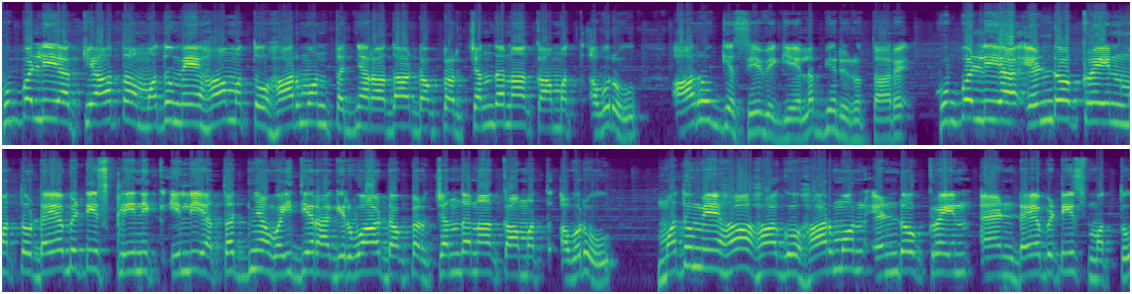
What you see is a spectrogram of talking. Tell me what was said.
ಹುಬ್ಬಳ್ಳಿಯ ಖ್ಯಾತ ಮಧುಮೇಹ ಮತ್ತು ಹಾರ್ಮೋನ್ ತಜ್ಞರಾದ ಡಾಕ್ಟರ್ ಚಂದನಾ ಕಾಮತ್ ಅವರು ಆರೋಗ್ಯ ಸೇವೆಗೆ ಲಭ್ಯರಿರುತ್ತಾರೆ. ಹುಬ್ಬಳ್ಳಿಯ ಎಂಡೋಕ್ರೈನ್ ಮತ್ತು ಡಯಾಬಿಟಿಸ್ ಕ್ಲಿನಿಕ್ ಇಲ್ಲಿಯ ತಜ್ಞ ವೈದ್ಯರಾಗಿರುವ ಡಾಕ್ಟರ್ ಚಂದನಾ ಕಾಮತ್ ಅವರು ಮಧುಮೇಹ ಹಾಗೂ ಹಾರ್ಮೋನ್ ಎಂಡೋಕ್ರೈನ್ ಆ್ಯಂಡ್ ಡಯಾಬಿಟಿಸ್ ಮತ್ತು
